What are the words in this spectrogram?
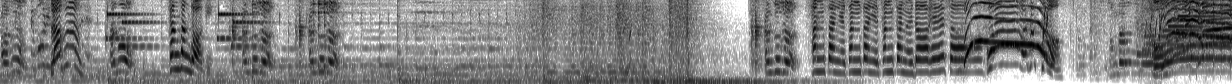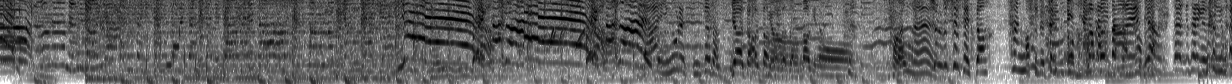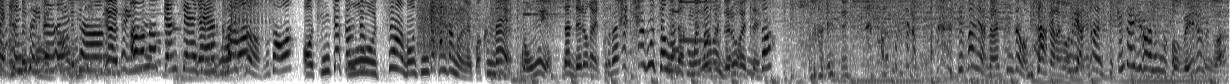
가수 라붐! 제목 상상 더하기. 한 소절 한 소절. 한 소절. 상상에 상상에 상상을 더해서 와 맞았어. 정답입니다. 진짜 잘 부르. 야, 나, 나, 나, 나, 나, 음악이다. 잘했네. 춤도 출 수 있어. 상상 상상 더해서. 야 상상을 더해서 야, 생일. 어머 깜짝이야. 무서워? 무서워? 어 진짜 깜짝. 오. 수연아 너 진짜 깜짝 놀랄 거야. 근데 너무 예뻐 난 내려갈 때최 최고점에서 정말 깜짝 놀랄 내려갈 때. 진짜? 티파니야 나 칭찬 엄청 잘하거든. 우리 약간 죽기 살기로 하는 거 왜 이러는 거야?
